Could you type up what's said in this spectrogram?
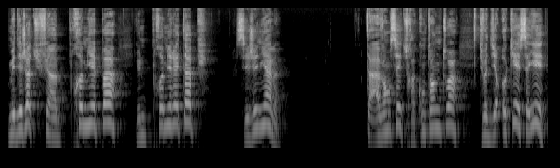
Mais déjà, tu fais un premier pas, une première étape. C'est génial. Tu as avancé, tu seras content de toi. Tu vas te dire, ok, ça y est,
